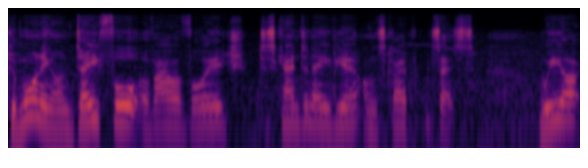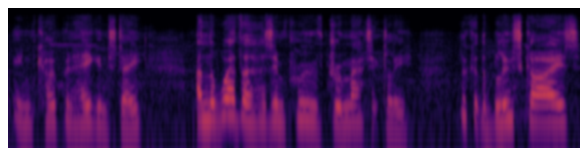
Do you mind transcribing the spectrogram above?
Good morning on day four of our voyage to Scandinavia on Sky Princess. We are in Copenhagen today and the weather has improved dramatically. Look at the blue skies,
